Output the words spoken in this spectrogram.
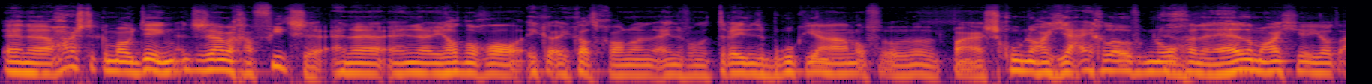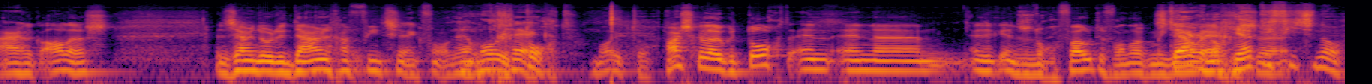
En eh, hartstikke mooi ding. En toen zijn we gaan fietsen. En, eh, en eh, je had nogal... Ik, ik had gewoon een, een of andere trainingsbroekje aan. Of een paar schoenen had jij geloof ik nog. Ja. En een helm had je. Je had eigenlijk alles. En toen zijn we door de duinen gaan fietsen. En ik vond het Een helemaal mooie gek. tocht. Mooie tocht. Hartstikke leuke tocht. En, en, en, ik- en er is nog een foto van. Dat ik met Sterker jou nog, je hebt die fiets nog.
